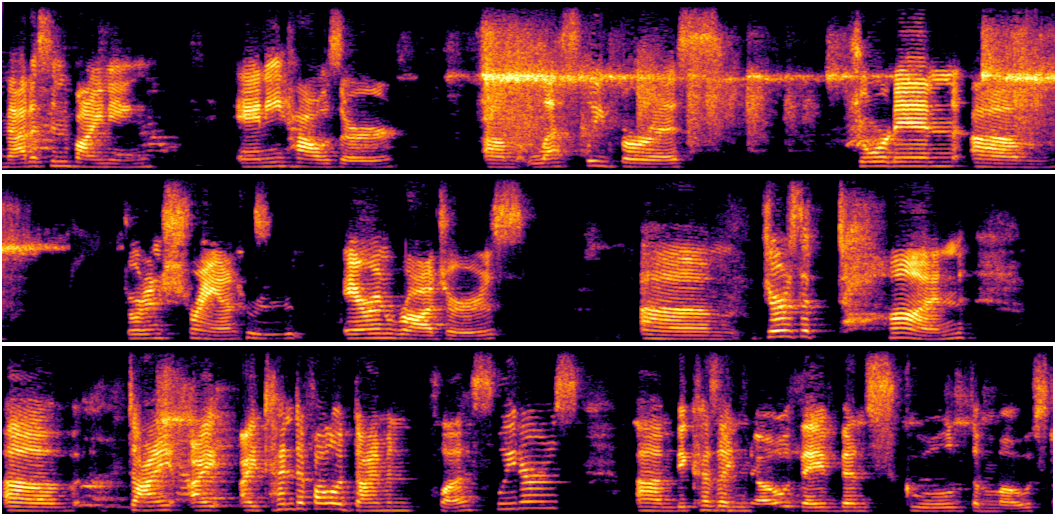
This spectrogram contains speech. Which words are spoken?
Madison Vining, Annie Hauser, um, Leslie Burris, Jordan, um, Jordan Schrandt, Aaron Rogers. Um, there's a ton of di- I, I tend to follow Diamond Plus leaders um, because I Mhm. know they've been schooled the most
